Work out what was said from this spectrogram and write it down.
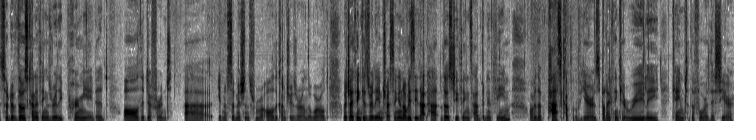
sort of those kind of things really permeated all the different. Uh, you know, submissions from all the countries around the world, which I think is really interesting. And obviously, that ha- those two things have been a theme over the past couple of years, but I think it really came to the fore this year.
